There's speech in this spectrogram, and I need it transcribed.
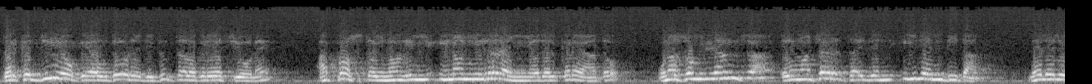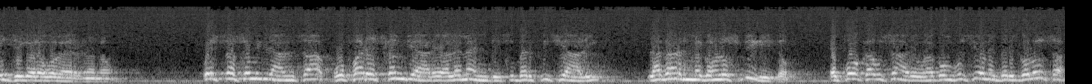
perché Dio che è autore di tutta la creazione ha posto in ogni, in ogni regno del creato una somiglianza e una certa identità nelle leggi che lo governano. Questa somiglianza può fare scambiare elementi superficiali la carne con lo spirito e può causare una confusione pericolosa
